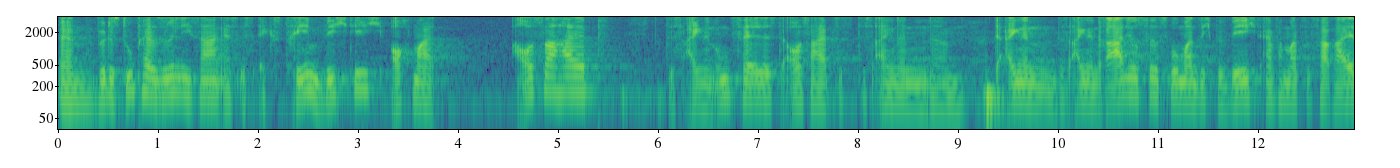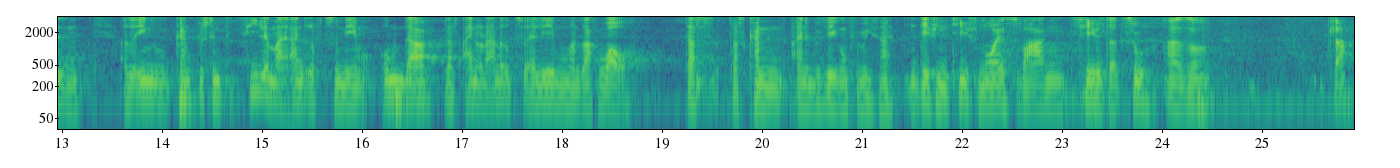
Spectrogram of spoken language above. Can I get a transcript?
Ähm, würdest du persönlich sagen, es ist extrem wichtig, auch mal außerhalb des eigenen Umfeldes, außerhalb des, des, eigenen, ähm, der eigenen, des eigenen Radiuses, wo man sich bewegt, einfach mal zu verreisen. Also irgendwie ganz bestimmte Ziele mal in Angriff zu nehmen, um da das eine oder andere zu erleben, wo man sagt, wow, das, das kann eine Bewegung für mich sein. Definitiv neues Wagen zählt dazu. Also klar,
